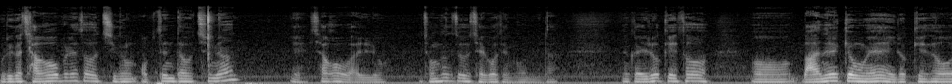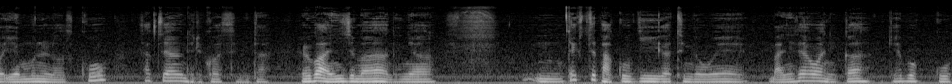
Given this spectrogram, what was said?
우리가 작업을 해서 지금 없앤다고 치면 예 작업 완료 정상적으로 제거된 겁니다. 그러니까 이렇게 해서 어, 많을 경우에 이렇게 해서 예문을 넣고 삭제하면 될 것 같습니다. 별거 아니지만 그냥 음, 텍스트 바꾸기 같은 경우에 많이 사용하니까 이렇게 해봤고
